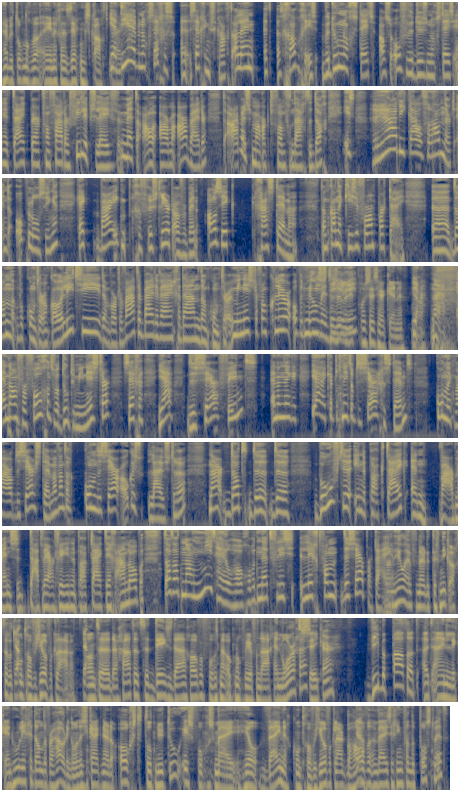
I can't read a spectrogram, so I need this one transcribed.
hebben toch nog wel enige zeggingskracht. Ja, die hebben nog zeggens, uh, zeggingskracht. Alleen het, het grappige is, we doen nog steeds alsof we dus nog steeds in het tijdperk van vader Philips leven met de arme arbeider. De arbeidsmarkt van vandaag de dag is radicaal veranderd. En de oplossingen, kijk, waar ik gefrustreerd over ben, als ik ga stemmen. Dan kan ik kiezen voor een partij. Uh, dan komt er een coalitie, dan wordt er water bij de wijn gedaan... dan komt er een minister van kleur op het Veel ministerie. mensen zullen dit proces herkennen. Ja. ja, nou ja. En dan vervolgens, wat doet de minister? Zeggen, ja, de SER vindt... En dan denk ik, ja, ik heb toch niet op de SER gestemd? Kon ik maar op de SER stemmen? Want dan kon de SER ook eens luisteren naar dat de, de behoefte in de praktijk en waar mensen daadwerkelijk in de praktijk tegenaan lopen, dat dat nou niet heel hoog op het netvlies ligt van de SER-partijen. We gaan heel even naar de techniek achter het controversieel verklaren. Want uh, daar gaat het deze dagen over, volgens mij ook nog weer vandaag en morgen. Zeker. Wie bepaalt dat uiteindelijk en hoe liggen dan de verhoudingen? Want als je kijkt naar de oogst tot nu toe, is volgens mij heel weinig controversieel verklaard, behalve een wijziging van de postwet.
